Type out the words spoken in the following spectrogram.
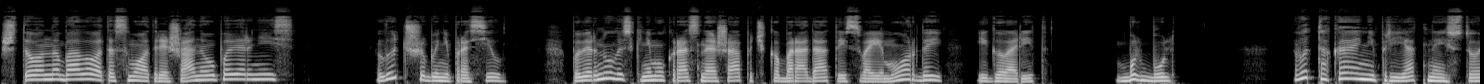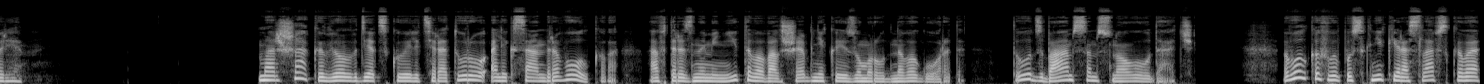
Что на болото смотришь, а ну повернись!» Лучше бы не просил. Повернулась к нему красная шапочка бородатой своей мордой — и говорит «Буль-буль». Вот такая неприятная история. Маршак ввел в детскую литературу Александра Волкова, автора знаменитого волшебника изумрудного города. Тут с Бамсом снова удача. Волков — выпускник Ярославского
